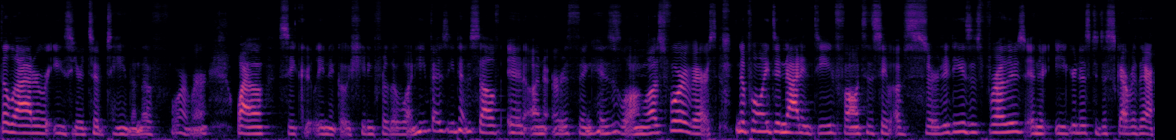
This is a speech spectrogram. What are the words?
The latter were easier to obtain than the former, while secretly negotiating for the one. He busied himself in unearthing his long lost forebears. Napoleon did not indeed fall into the same absurdity as his brothers in their eagerness to discover their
